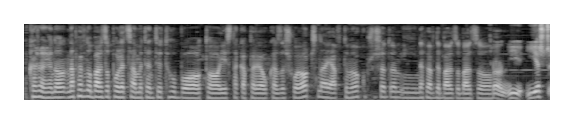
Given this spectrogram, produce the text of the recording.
W każdym razie, no na pewno bardzo polecamy ten tytuł, bo to jest taka perełka zeszłoroczna, ja w tym roku przyszedłem i naprawdę bardzo, bardzo... A, i jeszcze,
